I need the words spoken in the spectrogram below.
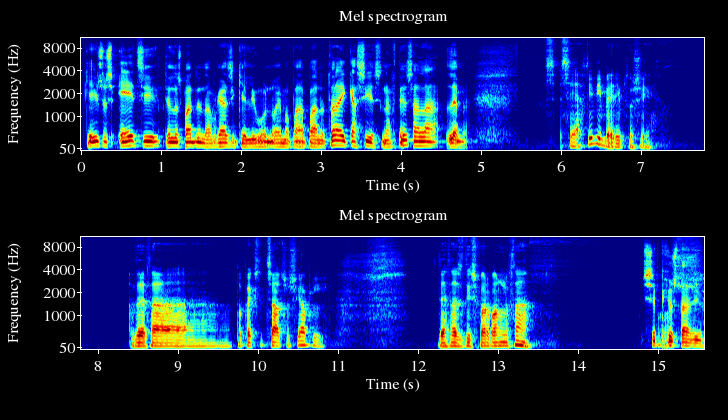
Και ίσως έτσι τέλος πάντων να βγάζει και λίγο νόημα παραπάνω. Τώρα οι κασίες είναι αυτές αλλά λέμε. Σε αυτή την περίπτωση δεν θα το παίξει τσάτσο η Apple; Δεν θα ζητήσει παραπάνω λεφτά; Σε ποιο στάδιο;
